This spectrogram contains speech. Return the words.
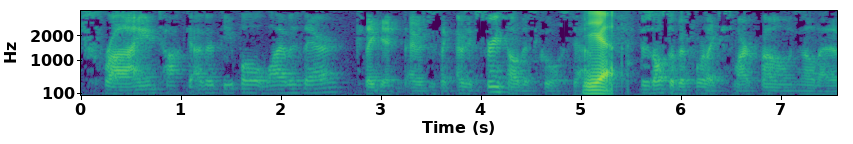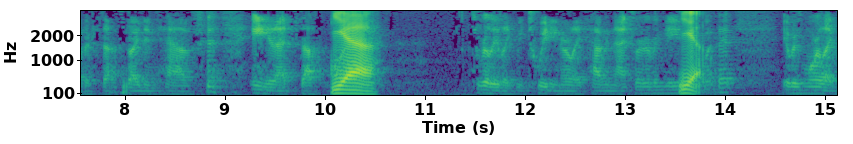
try and talk to other people while I was there. Because I did. I was just like, I was experiencing all this cool stuff. Yeah. There's also before like smartphones and all that other stuff, so I didn't have any of that stuff. on yeah, to really like be tweeting or like having that sort of engagement Yeah. with it. It was more like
